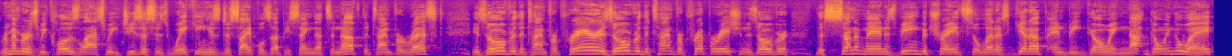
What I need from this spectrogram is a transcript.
Remember, as we closed last week, Jesus is waking his disciples up. He's saying, That's enough. The time for rest is over. The time for prayer is over. The time for preparation is over. The Son of Man is being betrayed, so let us get up and be going. Not going away,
